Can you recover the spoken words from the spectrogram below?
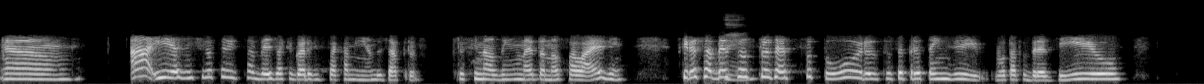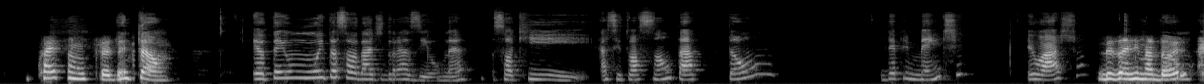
Ahn, Ah, e a gente gostaria de saber, já que agora a gente está caminhando já para o finalzinho, né, da nossa live, queria saber Sim. seus projetos futuros, se você pretende voltar para o Brasil, quais são os projetos? Então, eu tenho muita saudade do Brasil, né? Só que a situação tá tão deprimente, eu acho. Desanimadores? Então,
